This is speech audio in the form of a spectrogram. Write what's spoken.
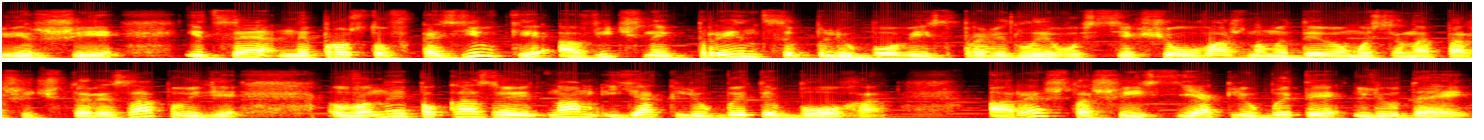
вірші. І це не просто вказівки, а вічний принцип любові і справедливості. Якщо уважно ми дивимося на перші чотири заповіді, вони показують нам, як любити Бога, а решта шість як любити людей.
